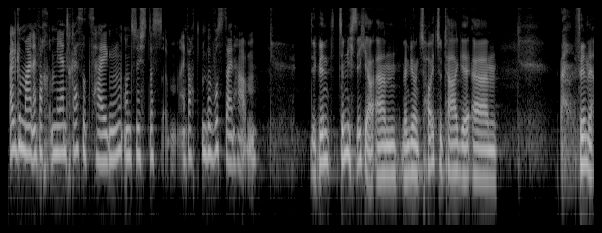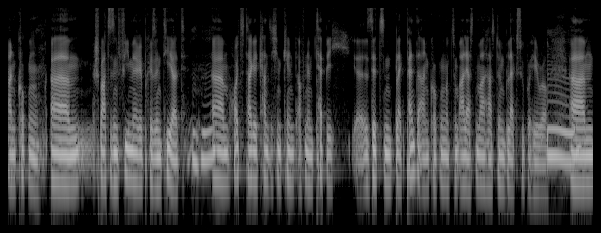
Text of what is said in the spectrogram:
allgemein einfach mehr Interesse zeigen und sich das ähm, einfach ein Bewusstsein haben. Ich bin ziemlich sicher, ähm, wenn wir uns heutzutage ähm, Filme angucken, ähm, Schwarze sind viel mehr repräsentiert. Ähm, heutzutage kann sich ein Kind auf einem Teppich äh, sitzen, Black Panther angucken und zum allerersten Mal hast du einen Black Superhero. Ähm,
